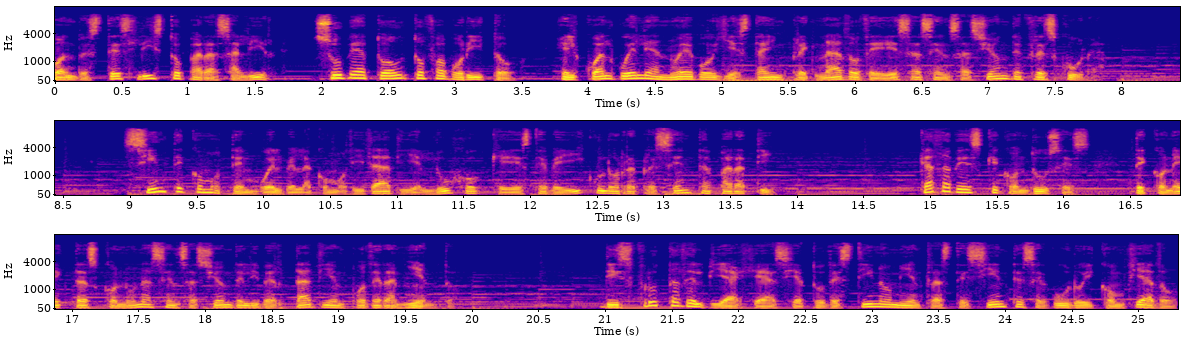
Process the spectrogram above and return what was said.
Cuando estés listo para salir, sube a tu auto favorito, el cual huele a nuevo y está impregnado de esa sensación de frescura. Siente cómo te envuelve la comodidad y el lujo que este vehículo representa para ti. Cada vez que conduces, te conectas con una sensación de libertad y empoderamiento. Disfruta del viaje hacia tu destino mientras te sientes seguro y confiado,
